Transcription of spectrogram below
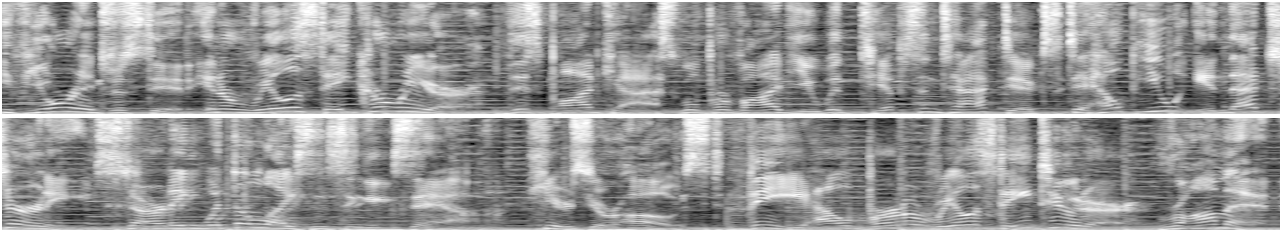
If you're interested in a real estate career, this podcast will provide you with tips and tactics to help you in that journey, starting with the licensing exam. Here's your host, the Alberta Real Estate Tutor, Raman.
